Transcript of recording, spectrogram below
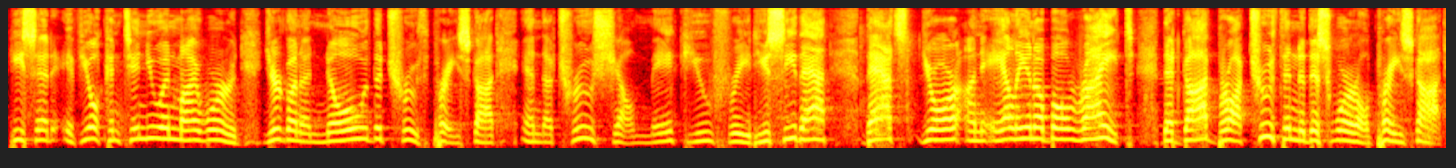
He said, if you'll continue in my word, you're going to know the truth, praise God, and the truth shall make you free. Do you see that? That's your unalienable right that God brought truth into this world, praise God.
